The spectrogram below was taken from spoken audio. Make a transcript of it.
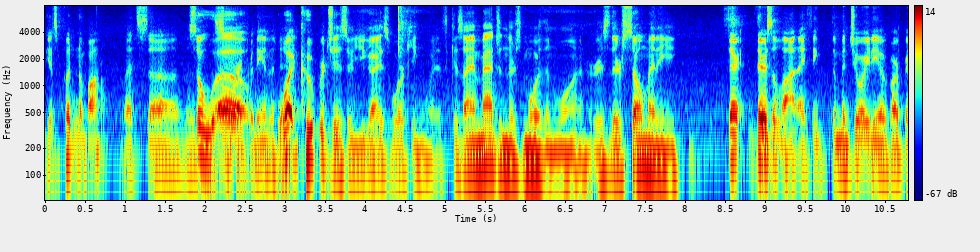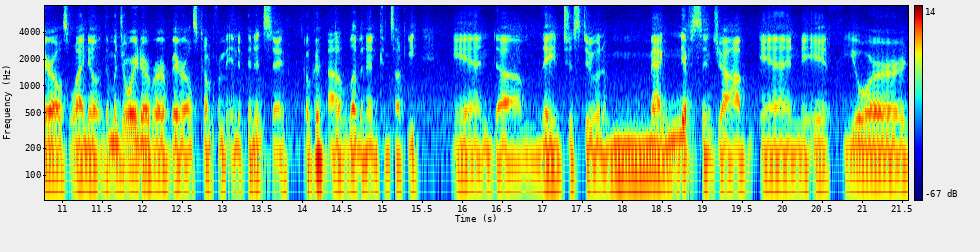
gets put in a bottle. That's uh, the So, story uh, for the end of the day. what cooperages are you guys working with? Because I imagine there's more than one, or is there so many? There, there's a lot. I think the majority of our barrels. Well, I know the majority of our barrels come from Independent Stave. Okay. out of Lebanon, Kentucky, and um, they just do a magnificent job. And if you're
